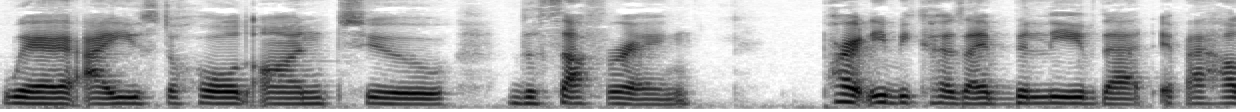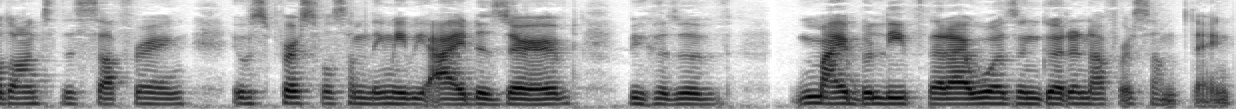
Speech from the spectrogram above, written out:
where I used to hold on to the suffering, partly because I believe that if I held on to the suffering, it was first of all something maybe I deserved because of my belief that I wasn't good enough or something.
